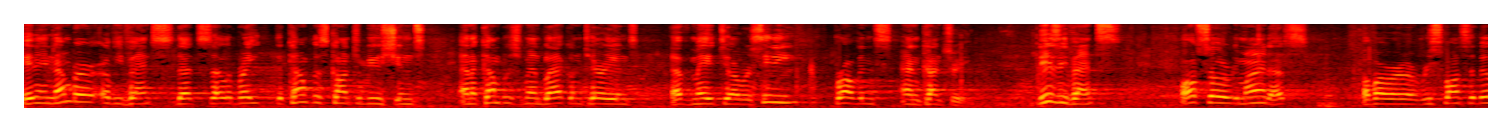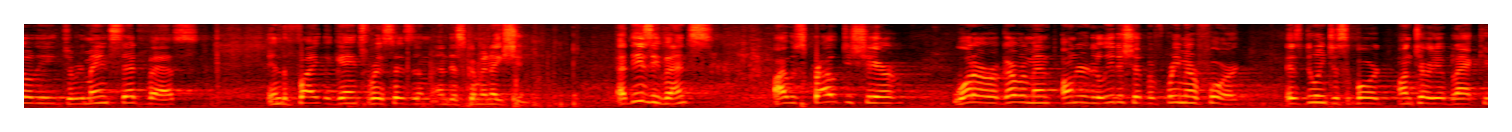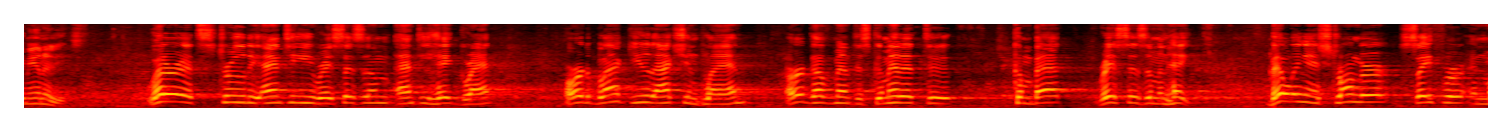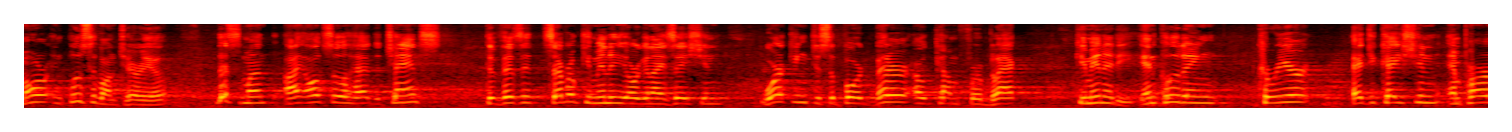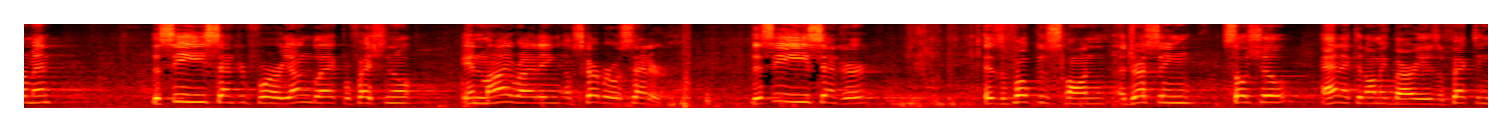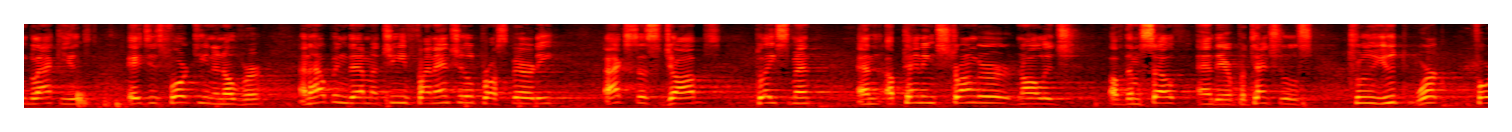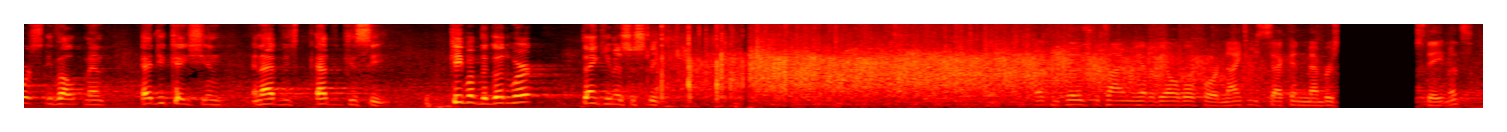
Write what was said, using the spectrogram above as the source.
in a number of events that celebrate the countless contributions and accomplishments Black Ontarians have made to our city, province, and country. These events also remind us of our responsibility to remain steadfast in the fight against racism and discrimination. At these events, I was proud to share what our government, under the leadership of Premier Ford, is doing to support Ontario black communities. Whether it's through the Anti-Racism, Anti-Hate Grant or the Black Youth Action Plan, our government is committed to combat racism and hate. Building a stronger, safer and more inclusive Ontario this month, I also had the chance to visit several community organizations working to support better outcome for black community, including career, education, empowerment, the CE Centre for Young Black Professional in my riding of Scarborough Centre. The CE Centre is a focus on addressing social and economic barriers affecting black youth ages 14 and over and helping them achieve financial prosperity, access jobs, placement, and obtaining stronger knowledge of themselves and their potentials through youth workforce development, education, and adv advocacy. Keep up the good work. Thank you, Mr. Speaker. That concludes the time we have available for 90-second member statements.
